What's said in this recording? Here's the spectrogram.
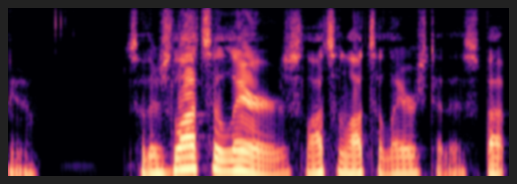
you know so there's lots of layers lots and lots of layers to this but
